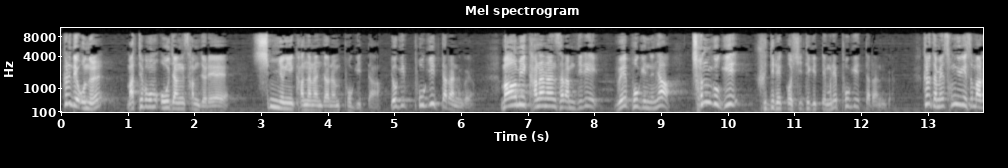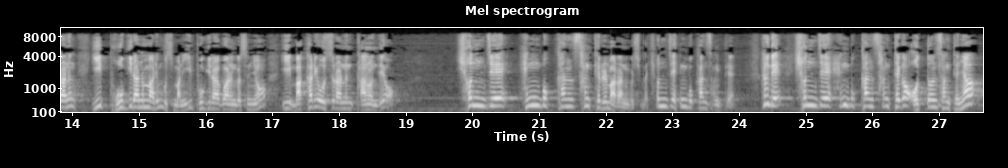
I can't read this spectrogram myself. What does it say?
그런데 오늘 마태복음 5장 3절에 심령이 가난한 자는 복이 있다. 여기 복이 있다라는 거예요. 마음이 가난한 사람들이 왜 복이 있느냐? 천국이 그들의 것이 되기 때문에 복이 있다라는 거예요. 그렇다면 성경에서 말하는 이 복이라는 말이 무슨 말이에요? 이 복이라고 하는 것은요, 이 마카리오스라는 단어인데요. 현재 행복한 상태를 말하는 것입니다. 현재 행복한 상태. 그런데 현재 행복한 상태가 어떤 상태냐?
